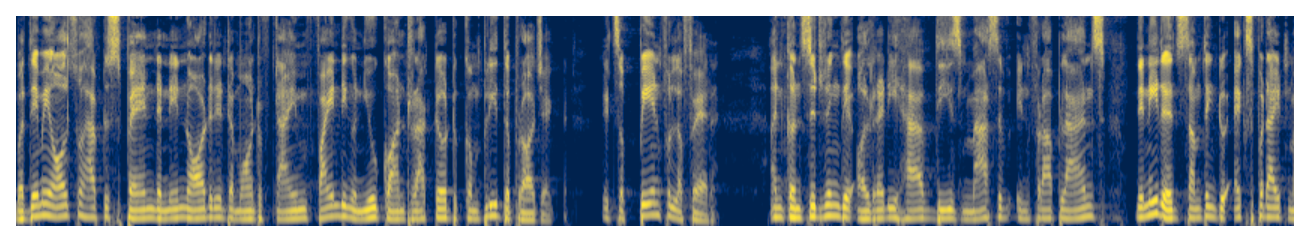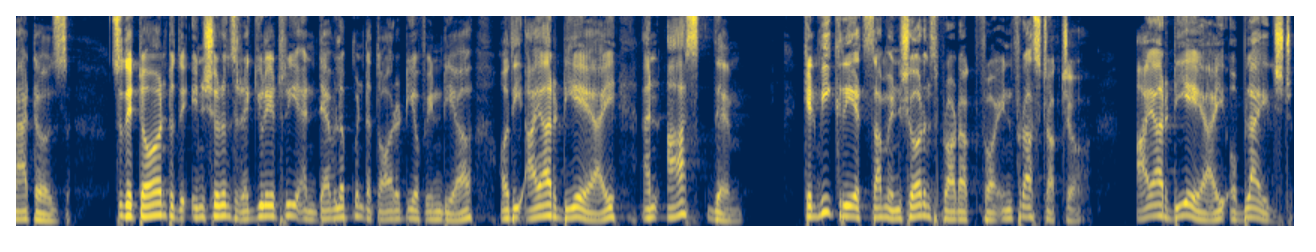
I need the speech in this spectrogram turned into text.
but they may also have to spend an inordinate amount of time finding a new contractor to complete the project. It's a painful affair, and considering they already have these massive infra plans, they needed something to expedite matters. So they turned to the Insurance Regulatory and Development Authority of India, or the IRDAI, and asked them Can we create some insurance product for infrastructure? IRDAI obliged.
